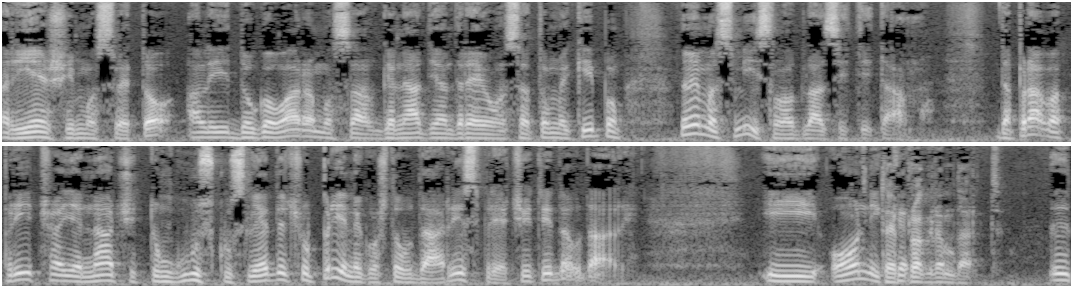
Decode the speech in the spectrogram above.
riješimo sve to, ali dogovaramo sa Gennadijem Andrejevom, sa tom ekipom, da nema smisla odlaziti tamo. Da prava priča je naći Tungusku sljedeću prije nego što udari spriječiti da udari. I oni... To je program DART. E,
